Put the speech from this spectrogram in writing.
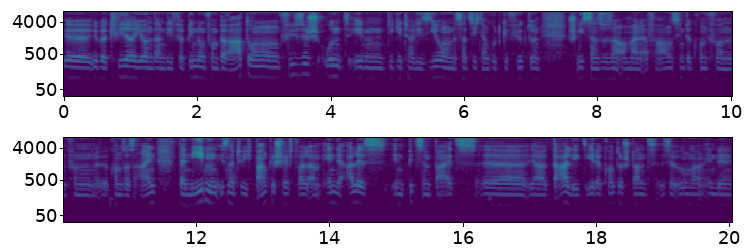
äh, über Quirion dann die Verbindung von Beratung physisch und eben Digitalisierung. Das hat sich dann gut gefügt und schließt dann sozusagen auch meinen Erfahrungshintergrund von, von äh, Consors ein. Daneben ist natürlich Bankgeschäft, weil am Ende alles in Bits und Bytes äh, ja, da liegt. Jeder Kontostand ist ja irgendwann Ende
